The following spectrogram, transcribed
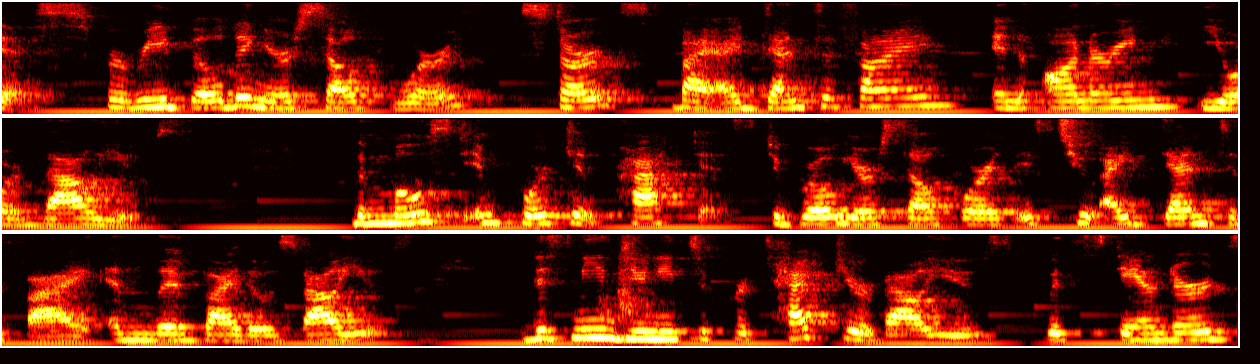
Practice for rebuilding your self worth starts by identifying and honoring your values. The most important practice to grow your self worth is to identify and live by those values. This means you need to protect your values with standards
